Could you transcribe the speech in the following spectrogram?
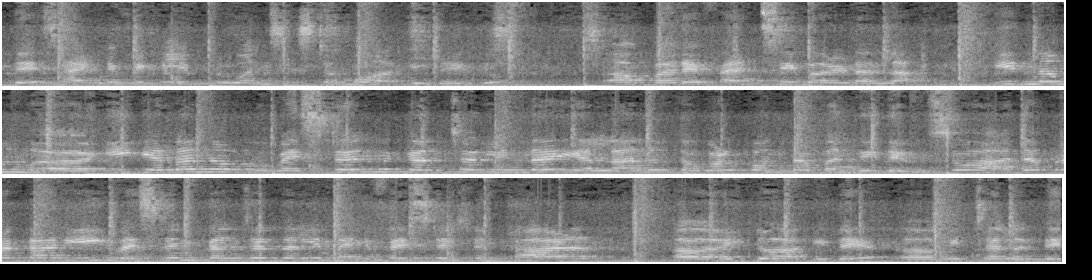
ಇದೆ ಸೈಂಟಿಫಿಕಲಿ ಪ್ರೂವನ್ ಸಿಸ್ಟಮು ಆಗಿದೆ ಇದು. ಬರೇ ಫ್ಯಾನ್ಸಿ ವರ್ಡ್ ಅಲ್ಲ. ಇದು ನಮ್ಮ ಈಗೆಲ್ಲ ನಾವು ವೆಸ್ಟರ್ನ್ ಕಲ್ಚರ್ನಿಂದ ಎಲ್ಲಾನು ತಗೊಳ್ಕೊಂತ ಬಂದಿದ್ದೇವೆ. ಸೊ ಅದ ಪ್ರಕಾರ ಈಗ ವೆಸ್ಟರ್ನ್ ಕಲ್ಚರ್ದಲ್ಲಿ ಮ್ಯಾನಿಫೆಸ್ಟೇಷನ್ ಭಾಳ ಇದು ಆಗಿದೆ ವಿಚಲತೆ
